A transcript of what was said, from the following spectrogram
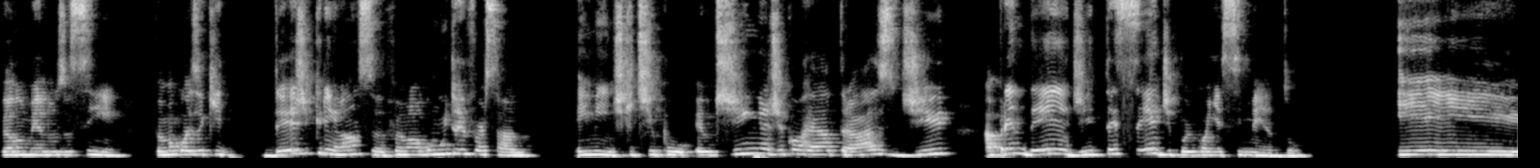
pelo menos assim, foi uma coisa que desde criança foi algo muito reforçado em mim, de que tipo, eu tinha de correr atrás de aprender, de ter sede por conhecimento. E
